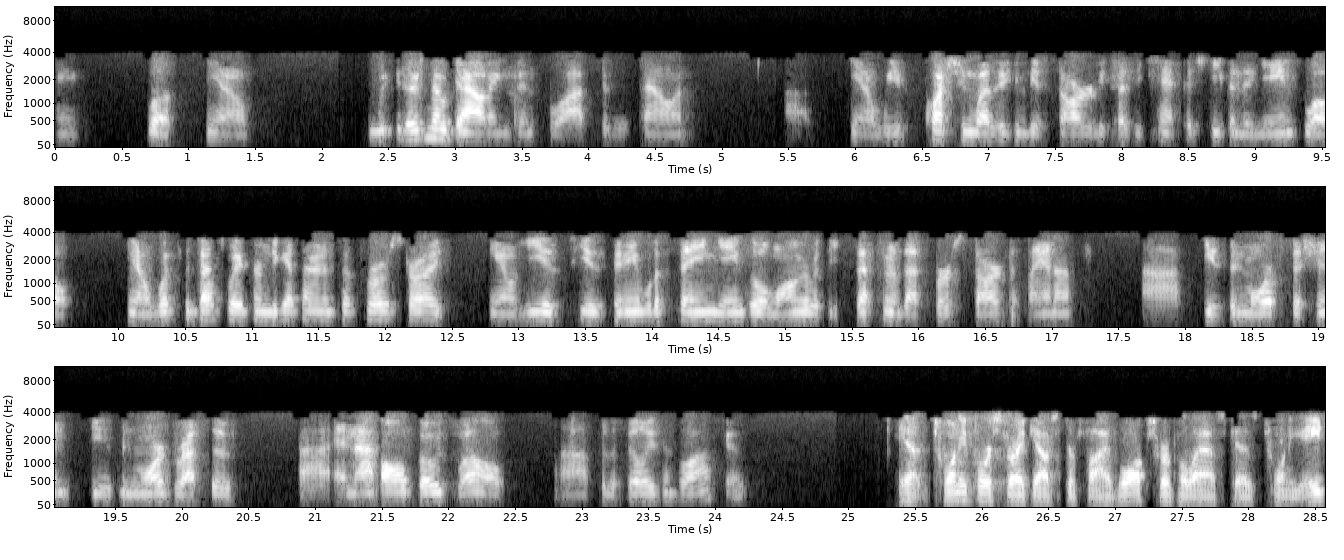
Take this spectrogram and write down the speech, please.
I mean, look, you know, we, there's no doubting Vince Velasquez's talent you know, we've questioned whether he can be a starter because he can't pitch deep into games. Well, you know, what's the best way for him to get there? And it's a throw strike. You know, he is he has been able to stay in games a little longer, with the exception of that first start in Atlanta. Uh, he's been more efficient. He's been more aggressive, uh, and that all bodes well uh, for the Phillies and Velasquez. Yeah, 24 strikeouts to five walks for Velasquez, 28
